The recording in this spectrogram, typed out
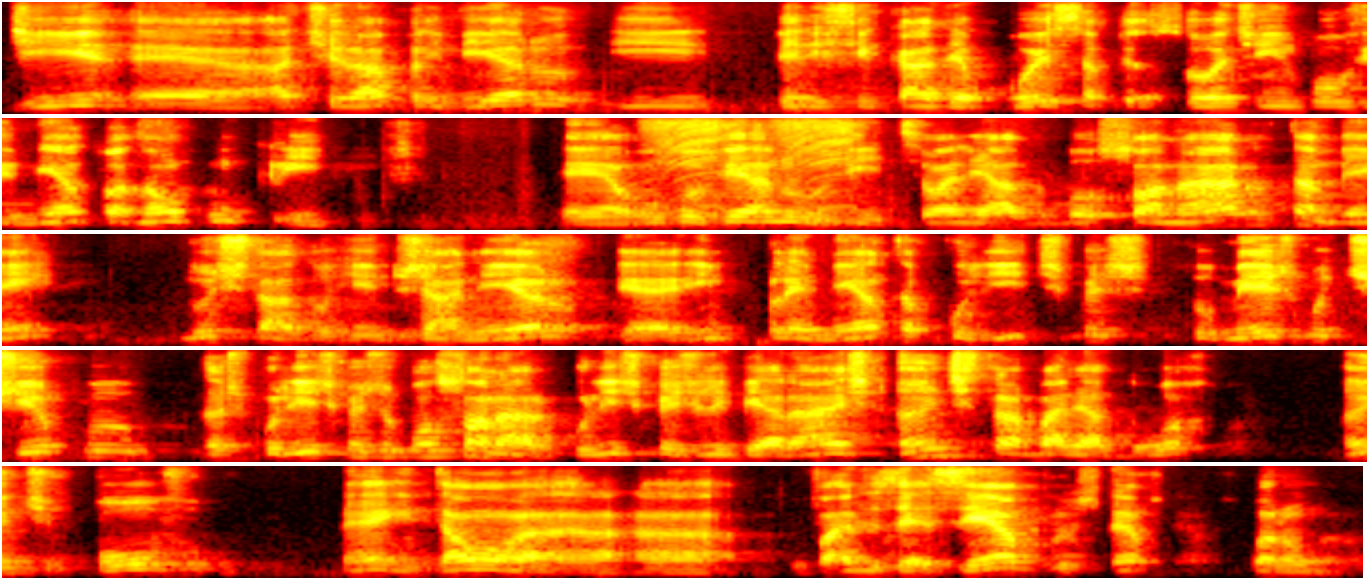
de é, atirar primeiro e verificar depois se a pessoa tinha envolvimento ou não com o crime. É, o governo Witzel, aliado do Bolsonaro, também no estado do Rio de Janeiro, é, implementa políticas do mesmo tipo das políticas do Bolsonaro, políticas liberais, anti-trabalhador, anti-povo. Né? Então, a, a, vários exemplos né, foram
